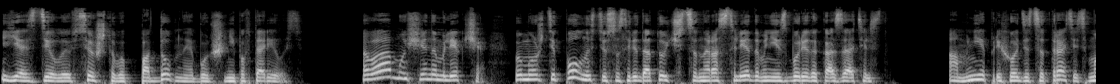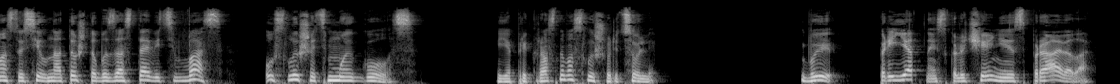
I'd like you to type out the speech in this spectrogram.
Я сделаю все, чтобы подобное больше не повторилось. Вам, мужчинам, легче. Вы можете полностью сосредоточиться на расследовании и сборе доказательств. А мне приходится тратить массу сил на то, чтобы заставить вас услышать мой голос. Я прекрасно вас слышу, Рицолли. Вы приятное исключение из правила.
